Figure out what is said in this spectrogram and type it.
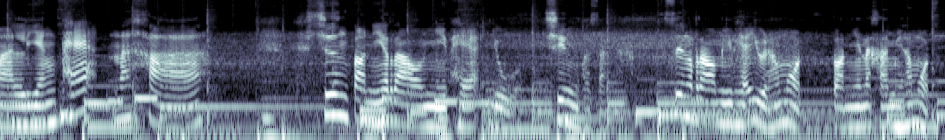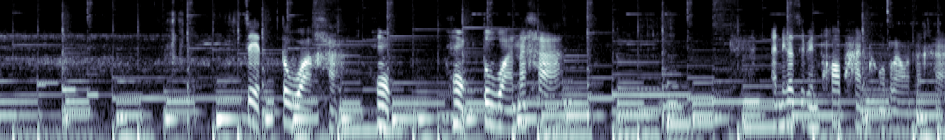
มาเลี้ยงแพะนะคะ ซึ่งตอนนี้เรามีแพะอยู่ชื่งภาษา ซึ่งเรามีแพะอยู่ทั้งหมดตอนนี้นะคะมีทั้งหมดเจ็ดตัวค่ะหกหกตัวนะคะ อันนี้ก็จะเป็นพ่อพันธุ์ของเรานะคะ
